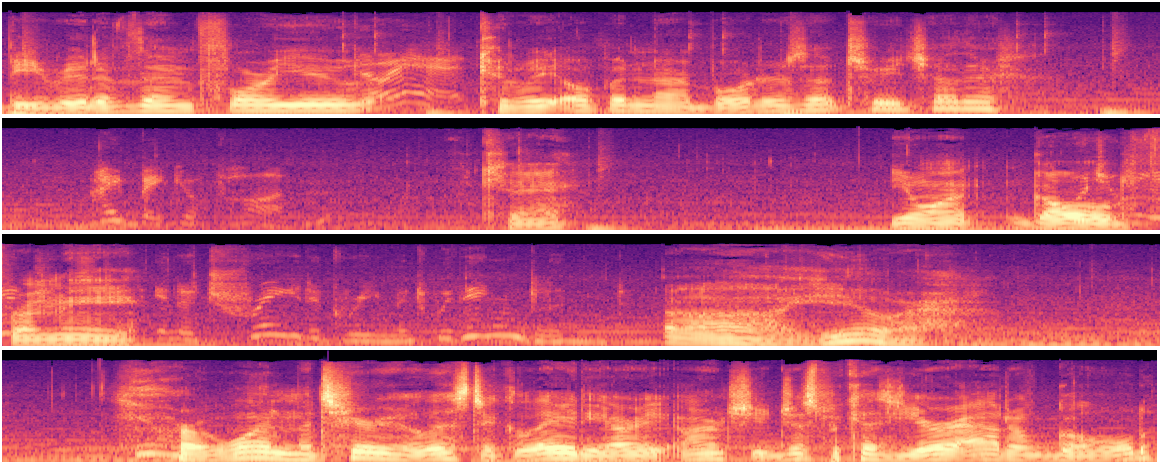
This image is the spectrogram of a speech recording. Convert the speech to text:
be rid of them for you. Could we open our borders up to each other? I beg your pardon? Okay. You want gold from me. In a trade agreement with England. Ah, you are... You are one materialistic lady, aren't you? Just because you're out of gold,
